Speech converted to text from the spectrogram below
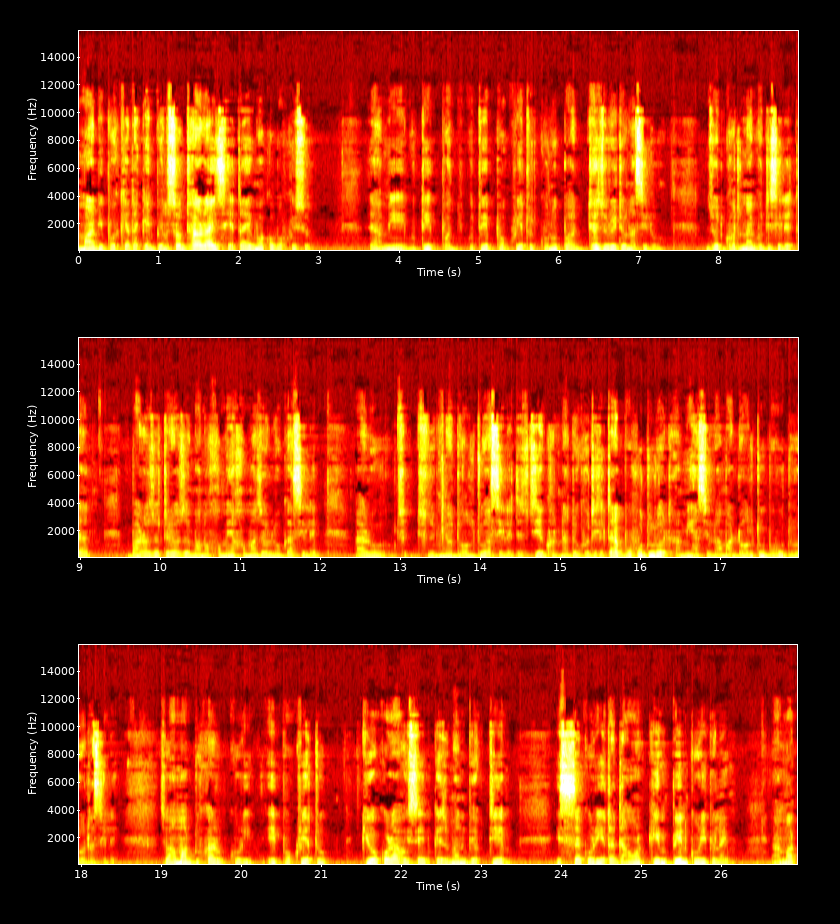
আমাৰ বিপক্ষে এটা কেম্পেইন শ্ৰদ্ধা ৰাইজ এটাই মই ক'ব খুজিছোঁ যে আমি গোটেই গোটেই প্ৰক্ৰিয়াটোত কোনো পধ্যে জড়িত নাছিলোঁ। য'ত ঘটনা ঘটিছিলে তাত বাৰজন তেৰজনমান অসমীয়া সমাজৰ লোক আছিলে আৰু জুবিনৰ দলটো আছিলে। যেতিয়া ঘটনাটো ঘটিছিল তাৰ বহু দূৰত আমি আছিলোঁ আমাৰ দলটো বহু দূৰত আছিলে। চ' আমাক দোষাৰোপ কৰি এই প্ৰক্ৰিয়াটো কিয় কৰা হৈছে কেইজনমান ব্যক্তিয়ে ইচ্ছা কৰি এটা ডাঙৰ কেম্পেইন কৰি পেলাই আমাক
